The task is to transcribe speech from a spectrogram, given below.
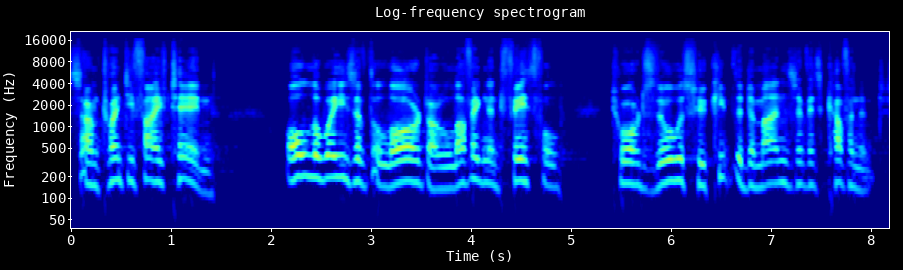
Psalm 25:10 All the ways of the Lord are loving and faithful towards those who keep the demands of his covenant.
